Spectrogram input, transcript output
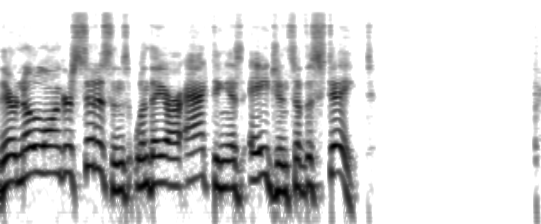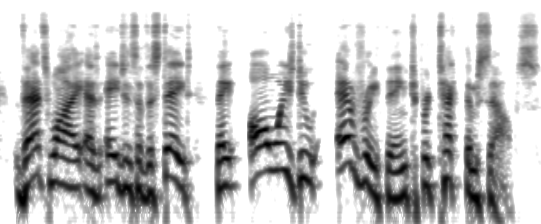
They're no longer citizens when they are acting as agents of the state. That's why, as agents of the state, they always do everything to protect themselves.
